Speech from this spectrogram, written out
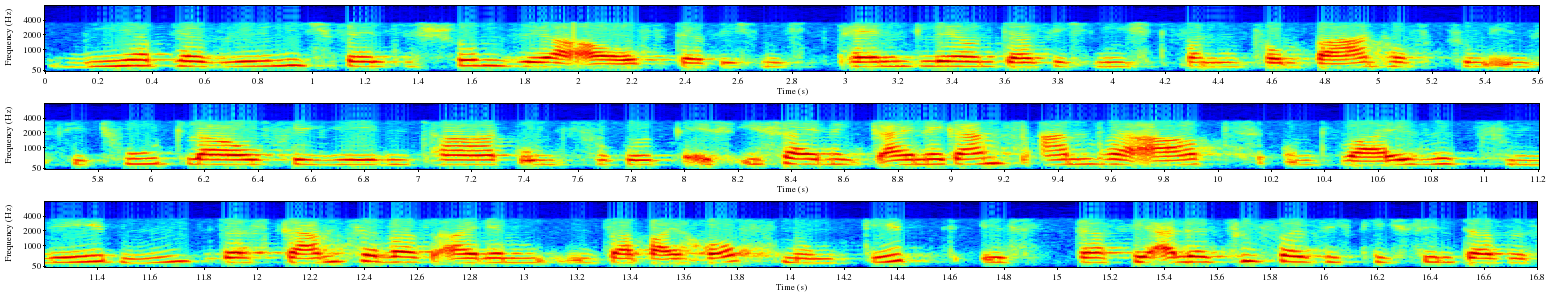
mir persönlich fällt es schon sehr auf, dass ich nicht pendle und dass ich nicht von, vom Bahnhof zum Institut laufe jeden Tag und zurück. Es ist eine, eine ganz andere Art und Weise zu leben. Das Ganze, was einem dabei Hoffnung gibt, ist, dass wir alle zuversichtlich sind, dass es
